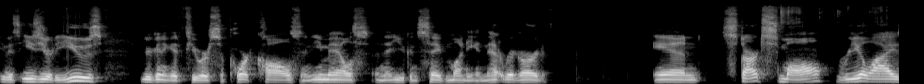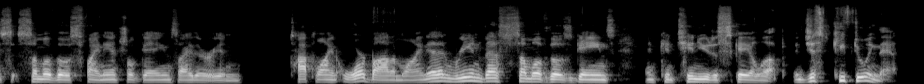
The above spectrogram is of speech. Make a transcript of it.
if it's easier to use, you're going to get fewer support calls and emails, and that you can save money in that regard. And start small, realize some of those financial gains either in top line or bottom line, and then reinvest some of those gains and continue to scale up. And just keep doing that.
